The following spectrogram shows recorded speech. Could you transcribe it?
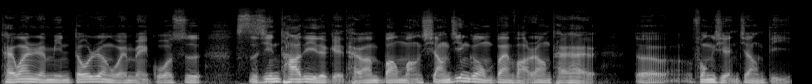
台湾人民都认为美国是死心塌地的给台湾帮忙，想尽各种办法让台海。的风险降低。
